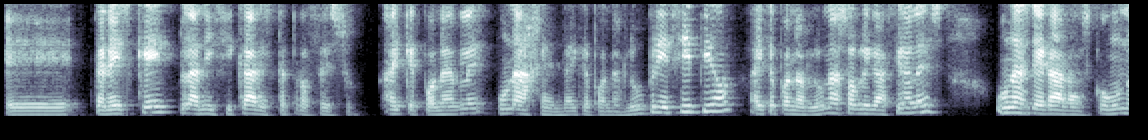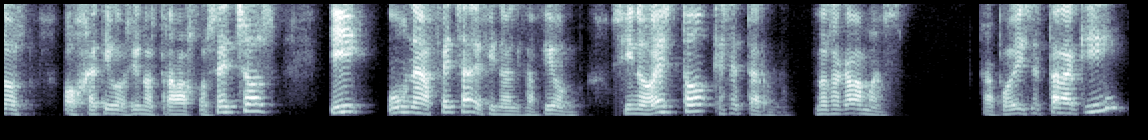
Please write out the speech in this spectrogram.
Eh, tenéis que planificar este proceso. Hay que ponerle una agenda, hay que ponerle un principio, hay que ponerle unas obligaciones, unas llegadas con unos objetivos y unos trabajos hechos y una fecha de finalización. Si no, esto es eterno, no se acaba más. O sea, podéis estar aquí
